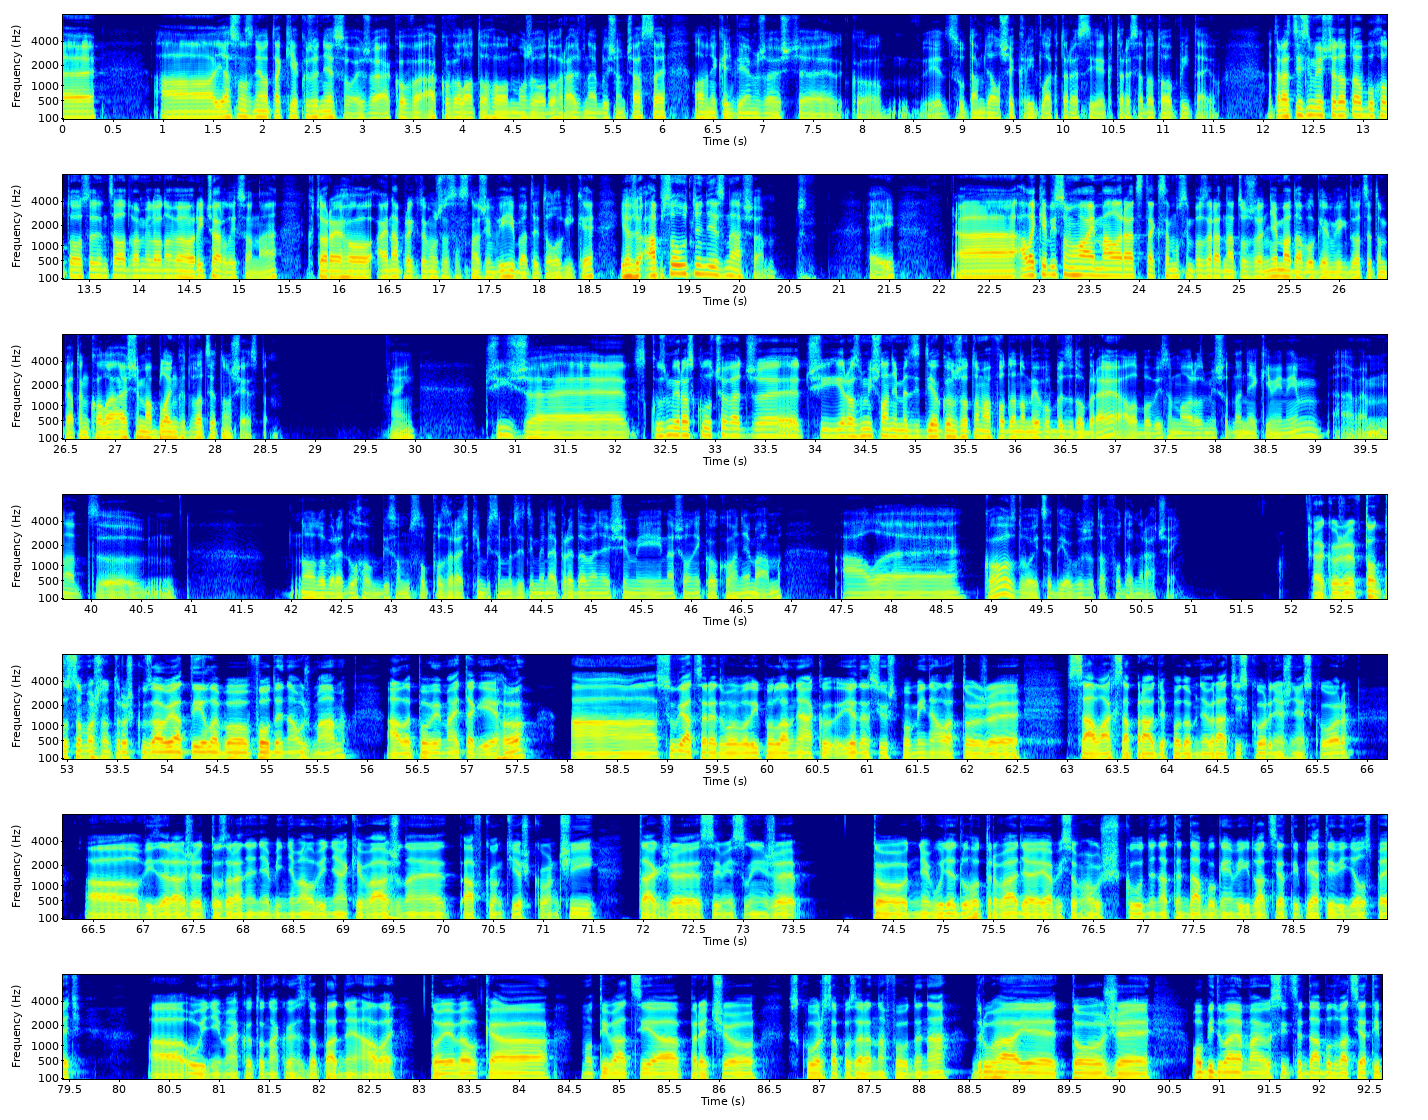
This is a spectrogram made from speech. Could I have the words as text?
a ja som z neho taký akože nesvoj, že ako, ako veľa toho on môže odohrať v najbližšom čase, hlavne keď viem, že ešte ako, je, sú tam ďalšie krídla, ktoré, si, ktoré sa do toho pýtajú. A teraz ty si mi ešte do toho buchol toho 7,2 miliónového Richarlisona, ktorého aj napriek tomu, že sa snažím vyhýbať tejto logike, ja že absolútne neznášam. Hej. Uh, ale keby som ho aj mal rád, tak sa musím pozerať na to, že nemá Double Game Week v 25. kole a ešte má Blank v 26. Hej. Čiže skús mi rozklúčovať, že či rozmýšľanie medzi Diogom Žotom a Fodenom je vôbec dobré, alebo by som mal rozmýšľať nad niekým iným. Ja neviem, nad... Uh, no dobre, dlho by som musel pozerať, kým by som medzi tými najpredávanejšími našiel niekoho, koho nemám. Ale koho z dvojice Diogo Žota Foden radšej? Akože v tomto som možno trošku zaujatý, lebo Fodena už mám, ale poviem aj tak jeho. A sú viaceré dôvody podľa mňa, ako jeden si už spomínal a to, že Salah sa pravdepodobne vráti skôr než neskôr. A vyzerá, že to zranenie by nemalo byť nejaké vážne a v tiež končí, takže si myslím, že to nebude dlho trvať a ja by som ho už kľudne na ten Double Game Week 25. videl späť a uvidíme, ako to nakoniec dopadne, ale to je veľká motivácia, prečo skôr sa pozerať na Fodena. Druhá je to, že obidvaja majú síce double 25,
